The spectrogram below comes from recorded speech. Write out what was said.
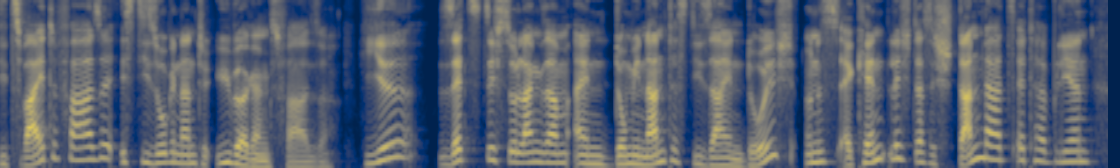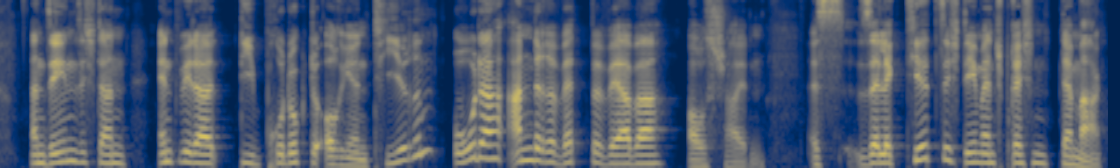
Die zweite Phase ist die sogenannte Übergangsphase. Hier setzt sich so langsam ein dominantes Design durch und es ist erkenntlich, dass sich Standards etablieren, an denen sich dann entweder die Produkte orientieren oder andere Wettbewerber ausscheiden. Es selektiert sich dementsprechend der Markt.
